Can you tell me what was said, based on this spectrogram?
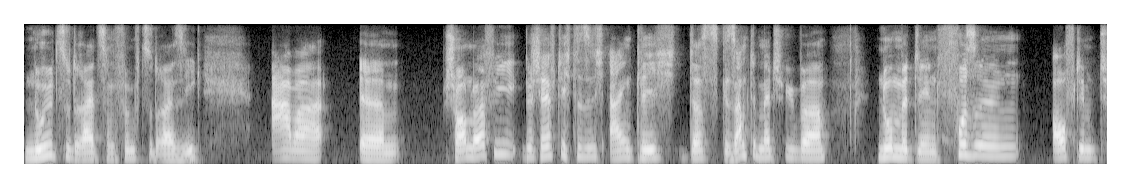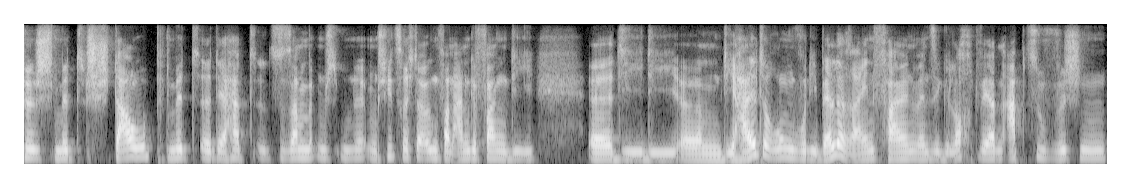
0 zu 3 zum 5 zu 3 Sieg. Aber ähm, Sean Murphy beschäftigte sich eigentlich das gesamte Match über nur mit den Fusseln auf dem Tisch mit Staub, mit, äh, der hat zusammen mit dem, Schiedsrichter irgendwann angefangen, die äh, die, die, ähm, die Halterung, wo die Bälle reinfallen, wenn sie gelocht werden, abzuwischen.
